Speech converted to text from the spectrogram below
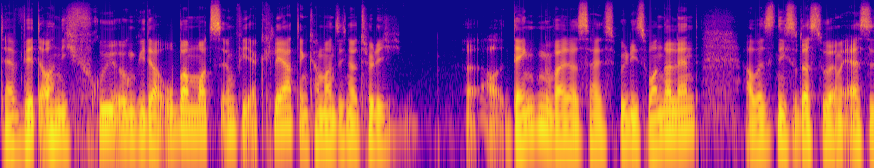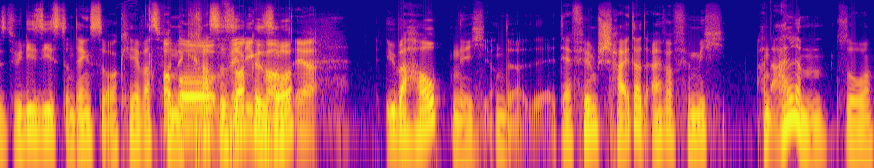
da wird auch nicht früh irgendwie der Obermods irgendwie erklärt. Den kann man sich natürlich äh, denken, weil das heißt Willy's Wonderland. Aber es ist nicht so, dass du am erstes Willy siehst und denkst so, okay, was für eine oh, oh, krasse Willi Socke so. kommt, Ja. Überhaupt nicht. Und äh, der Film scheitert einfach für mich an allem so.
